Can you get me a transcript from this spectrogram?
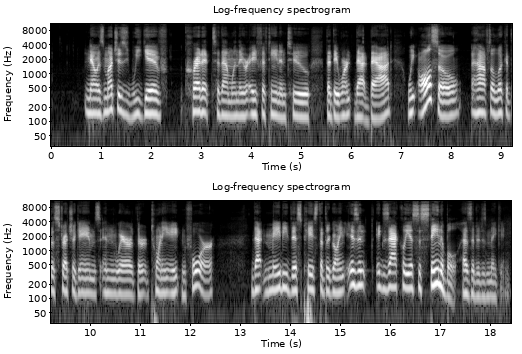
now, as much as we give credit to them when they were 8 15 and 2 that they weren't that bad, we also have to look at the stretch of games in where they're 28 and 4 that maybe this pace that they're going isn't exactly as sustainable as it is making.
